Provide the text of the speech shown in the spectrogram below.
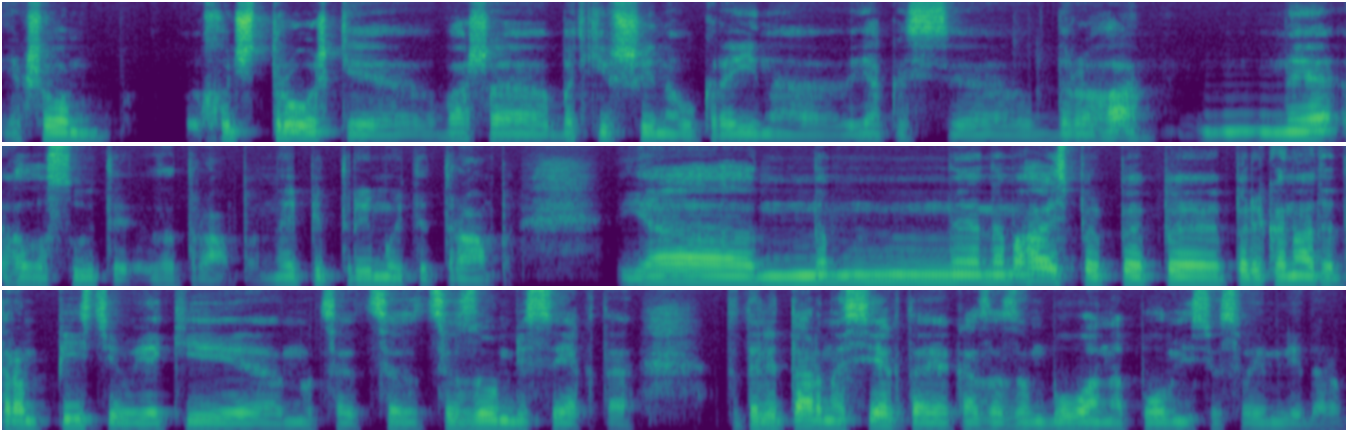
якщо вам хоч трошки ваша батьківщина, Україна якось е, дорога, не голосуйте за Трампа, не підтримуйте Трампа. Я не, пе- переконати трампістів, які ну це, це, це зомбі-секта, тоталітарна секта, яка зазомбована повністю своїм лідером.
